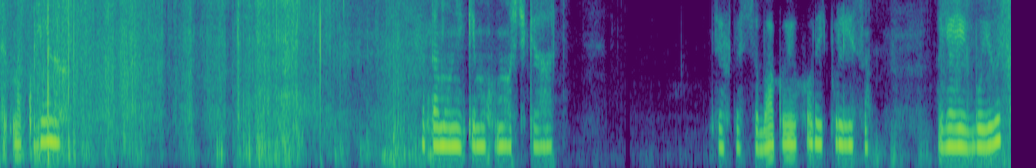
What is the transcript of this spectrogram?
Це на колінах. А там вон які мухоморчики гарні. Це хтось з собакою ходить по лісу. А я їх боюсь.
